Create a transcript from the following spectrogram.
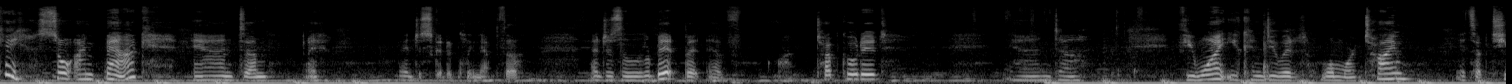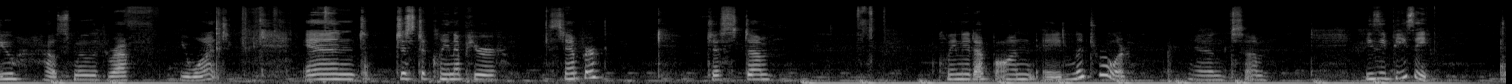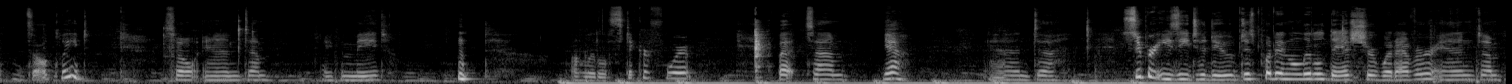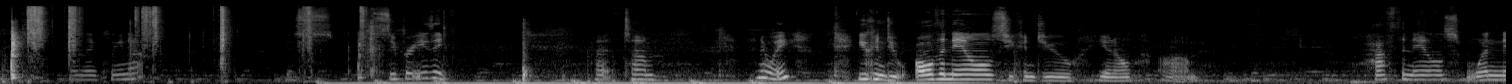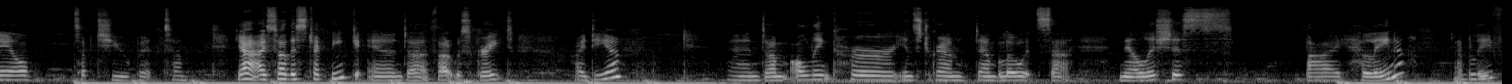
Okay, so I'm back and um, I, I just got to clean up the edges a little bit, but I've top coated. And uh, if you want, you can do it one more time. It's up to you how smooth, rough you want. And just to clean up your stamper, just um, clean it up on a lint roller and um, easy peasy it's all cleaned so and um, I even made a little sticker for it. But um, yeah, and uh, super easy to do. Just put in a little dish or whatever, and um, and then clean up. It's super easy. But um, anyway, you can do all the nails. You can do, you know, um, half the nails, one nail. It's up to you. But um, yeah, I saw this technique and uh, thought it was a great idea. And um, I'll link her Instagram down below. It's uh, Nailicious by Helena, I believe.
